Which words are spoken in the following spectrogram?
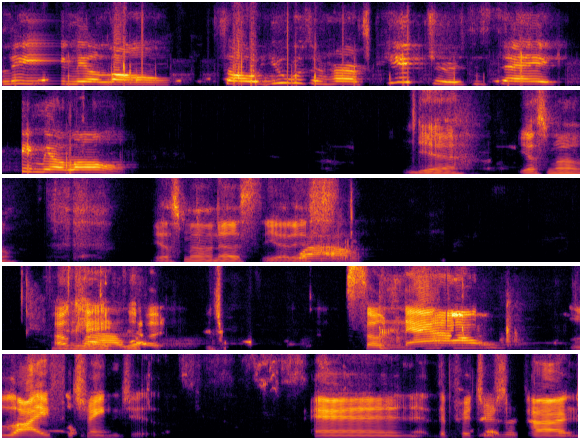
Leave me alone. So using her pictures to say, leave me alone. Yeah. Yes, ma'am. Yes, ma'am. That's yeah. That's, wow. Okay. Yeah, yeah. So now life changes and the pictures are done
